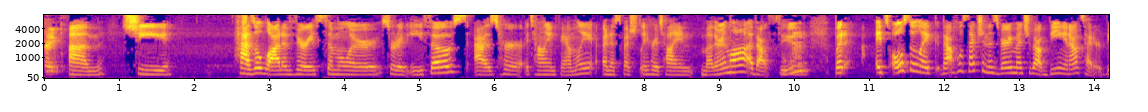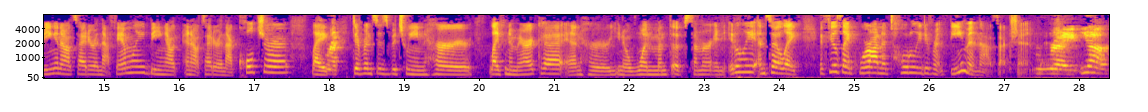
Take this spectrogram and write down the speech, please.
Right. um, she has a lot of very similar sort of ethos as her Italian family, and especially her Italian mother in law about food. Mm-hmm. But it's also like that whole section is very much about being an outsider, being an outsider in that family, being out an outsider in that culture, like Right. differences between her life in America and her, you know, one month of summer in Italy. And so like it feels like we're on a totally different theme in that section. Right. Yeah.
